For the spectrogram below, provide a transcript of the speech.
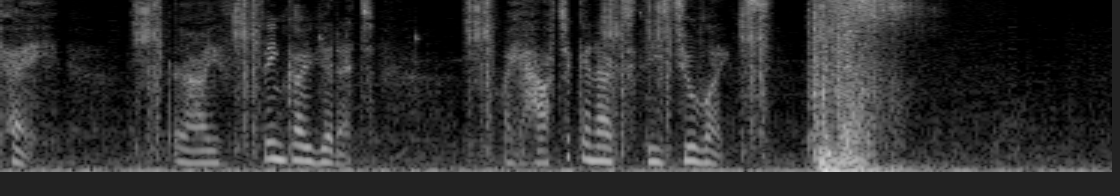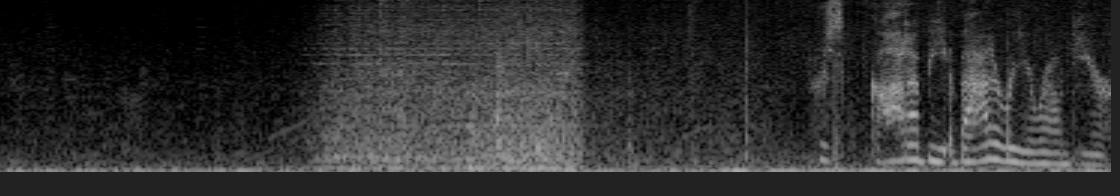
Okay. I think I get it. I have to connect these two lights. There's gotta be a battery around here.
